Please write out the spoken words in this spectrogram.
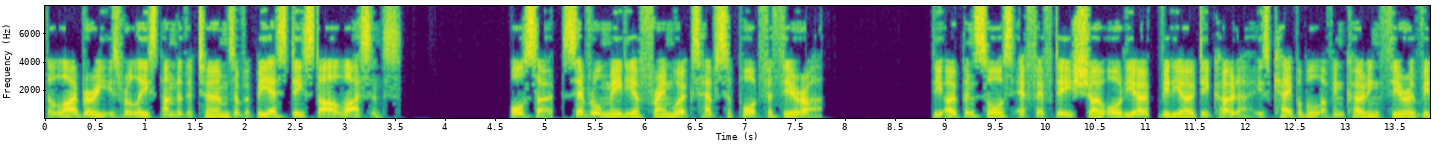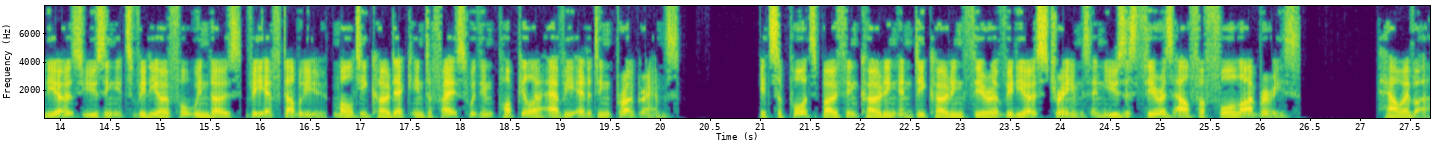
The library is released under the terms of a BSD-style license. Also, several media frameworks have support for Theora. The open-source FFD Show Audio, video decoder is capable of encoding Theora videos using its Video for Windows VFW multi-codec interface within popular AVI editing programs. It supports both encoding and decoding Theora video streams and uses Theora's Alpha 4 libraries. However,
